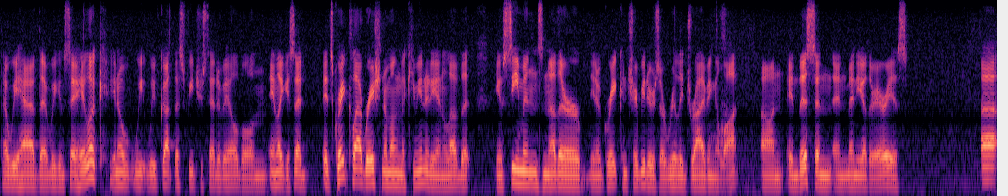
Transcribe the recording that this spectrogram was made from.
that we have that we can say, hey, look, you know, we, we've got this feature set available. And, and like I said, it's great collaboration among the community and I love that, you know, Siemens and other, you know, great contributors are really driving a lot on in this and, and many other areas. Uh,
